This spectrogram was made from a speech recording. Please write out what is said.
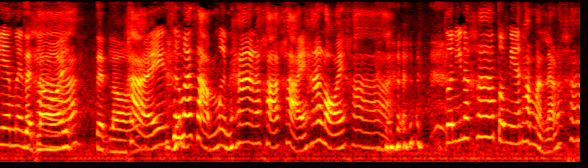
DM เลยเจ็นะดคะร้อยเจ็ดร้อยขายซื้อมาสามหมื่นห้านะคะ ขายห้าร้อยค่ะ ตัวนี้นะคะ ตัวเมียทำหมันแล้วนะคะ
